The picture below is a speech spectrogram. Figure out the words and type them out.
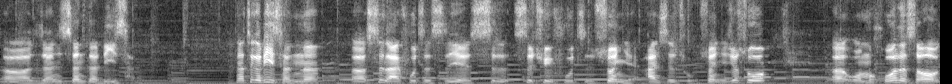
呃人生的历程，那这个历程呢，呃，是来夫子时也，是是去夫子顺也，安时处顺，也就是说，呃，我们活的时候，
